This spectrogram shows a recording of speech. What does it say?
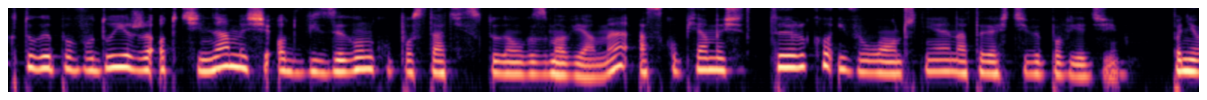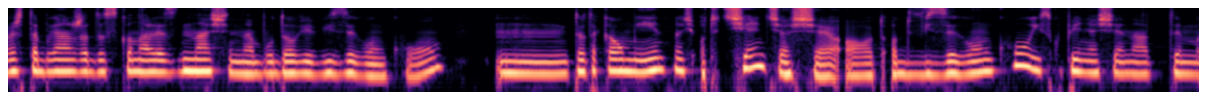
który powoduje, że odcinamy się od wizerunku postaci, z którą rozmawiamy, a skupiamy się tylko i wyłącznie na treści wypowiedzi. Ponieważ ta branża doskonale zna się na budowie wizerunku, mm, to taka umiejętność odcięcia się od, od wizerunku i skupienia się na tym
